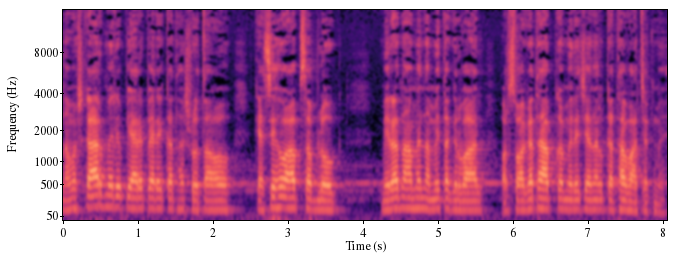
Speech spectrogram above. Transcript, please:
नमस्कार मेरे प्यारे प्यारे कथा श्रोताओं, कैसे हो आप सब लोग? मेरा नाम है नमित अग्रवाल और स्वागत है आपका मेरे चैनल कथावाचक में।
